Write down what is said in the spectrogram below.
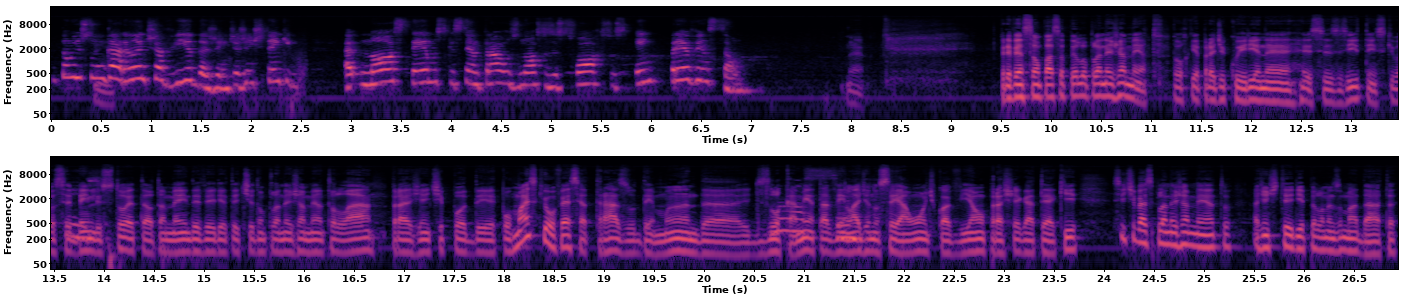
Então, isso não garante a vida, gente. A gente tem que. Nós temos que centrar os nossos esforços em prevenção. Prevenção passa pelo planejamento, porque para adquirir né, esses itens que você Isso. bem listou, Etel, também deveria ter tido um planejamento lá para a gente poder, por mais que houvesse atraso, demanda, deslocamento, vem lá de não sei aonde com o avião para chegar até aqui, se tivesse planejamento, a gente teria pelo menos uma data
